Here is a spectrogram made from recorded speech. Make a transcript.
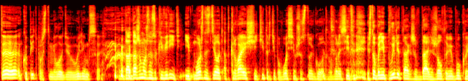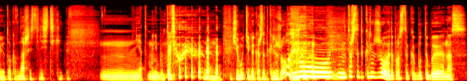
Это купить просто мелодию Уильямса. Да, даже можно закаверить. И можно сделать открывающий титр типа 86 год в России. И чтобы они плыли так же вдаль желтыми буквами, только в нашей стилистике. Нет, мы не будем так делать. Почему? Тебе кажется, это кринжово? Ну, не то, что это кринжово, это просто как будто бы нас...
